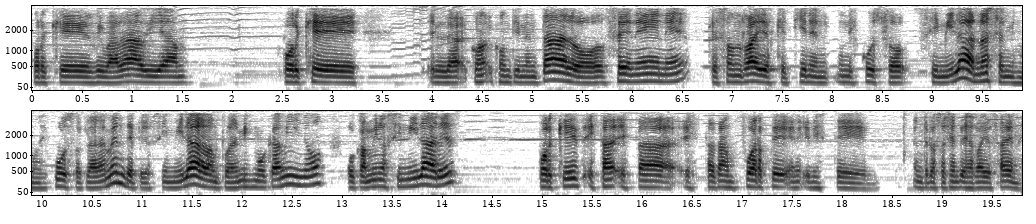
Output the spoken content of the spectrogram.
por qué Rivadavia, por qué Continental o CNN, que son radios que tienen un discurso similar, no es el mismo discurso claramente, pero similar, van por el mismo camino o caminos similares, ¿Por qué está, está, está tan fuerte en, este, entre los oyentes de Radio AM?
